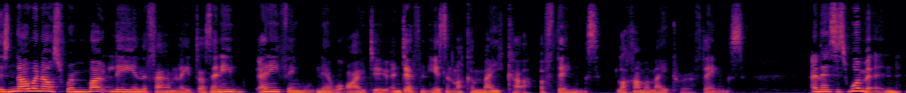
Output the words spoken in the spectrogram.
There's no one else remotely in the family that does any anything near what I do and definitely isn't like a maker of things, like I'm a maker of things. And there's this woman,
